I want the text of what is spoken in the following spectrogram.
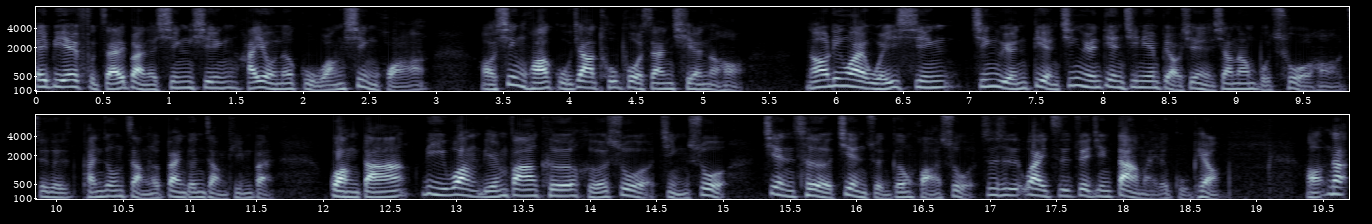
，ABF 窄板的欣兴，还有呢股王信华，哦，信华股价突破三千了哈。然后另外微星、京元电，京元电今天表现也相当不错哈，这个盘中涨了半根涨停板。广达、力旺、联发科、和硕、景硕、建策、建准跟华硕，这是外资最近大买的股票。好，那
